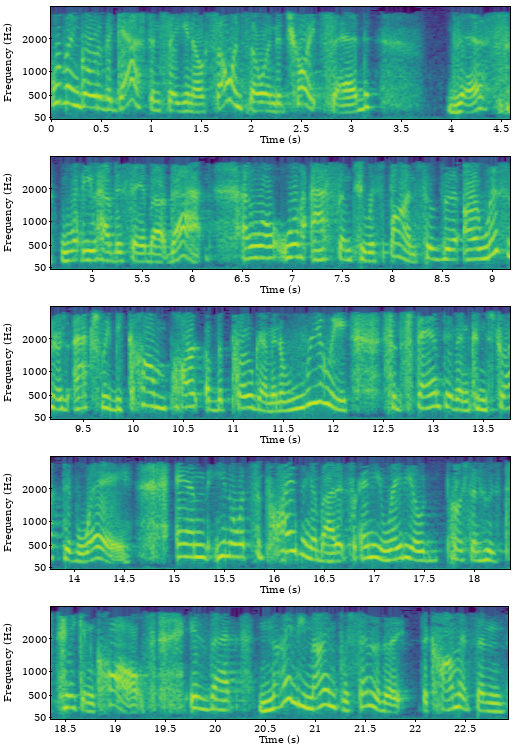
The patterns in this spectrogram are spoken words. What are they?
we'll then go to the guest and say you know so and so in detroit said this. What do you have to say about that? And we'll, we'll ask them to respond. So that our listeners actually become part of the program in a really substantive and constructive way. And, you know, what's surprising about it for any radio person who's taken calls is that 99% of the, the comments and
